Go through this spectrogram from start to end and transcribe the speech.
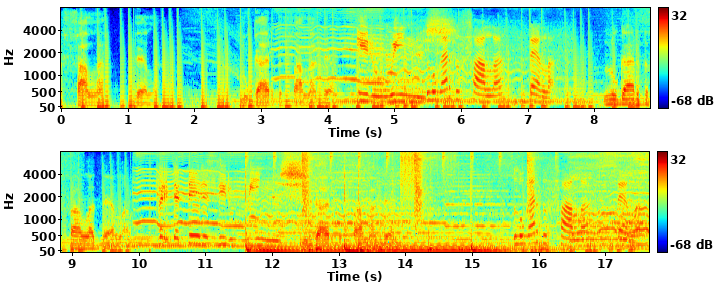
de fala dela. Lugar de fala dela. Heroínas. Lugar de fala dela. Lugar de fala dela. Verdadeiras heroínas. Lugar de fala dela. Lugar de fala dela.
